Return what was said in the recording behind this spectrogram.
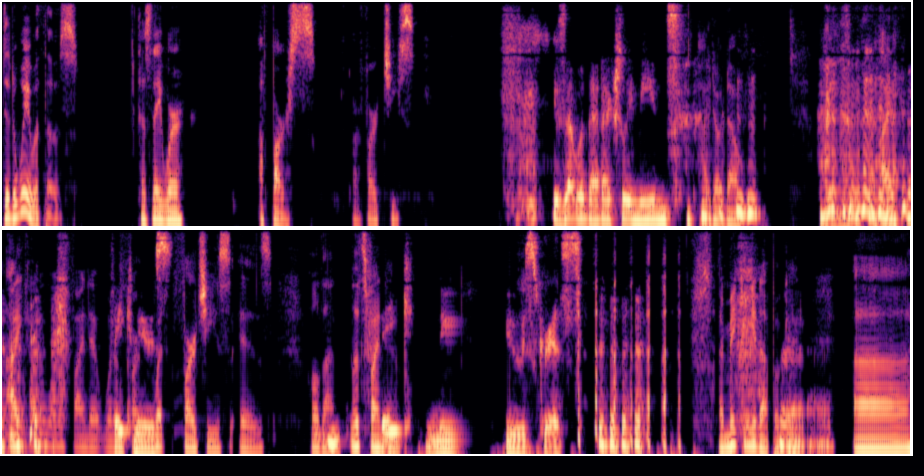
did away with those because they were a farce or farchis. Is that what that actually means? I don't know. I I kind of want to find out what a Fake far, news. what farchis is. Hold on, let's find out. Fake news, Chris. I'm making it up. Okay. Uh.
